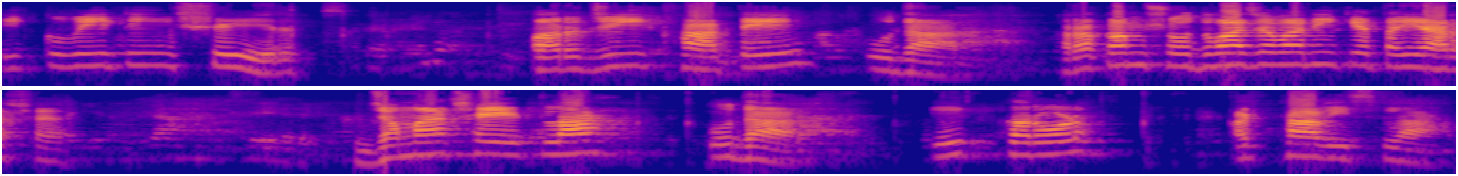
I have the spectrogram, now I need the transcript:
ઇક્વિટી શેર અરજી ખાતે ઉધાર. રકમ શોધવા જવાની કે તૈયાર છે? જમા છે એટલા ઉધાર. એક કરોડ અઠાવીસ લાખ.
